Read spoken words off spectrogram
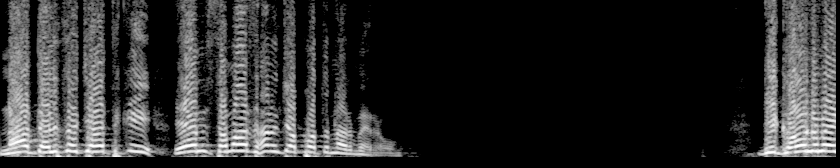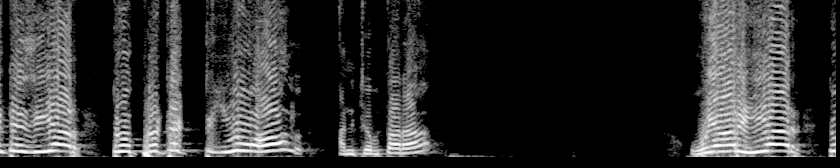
నా దళిత జాతికి ఏం సమాధానం చెప్పబోతున్నారు మీరు? The government is here to protect you all అని చెబుతారా? We are here to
